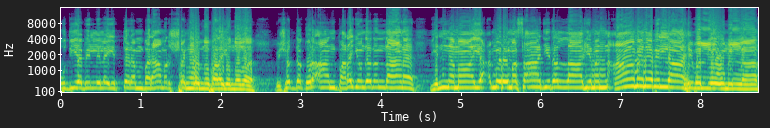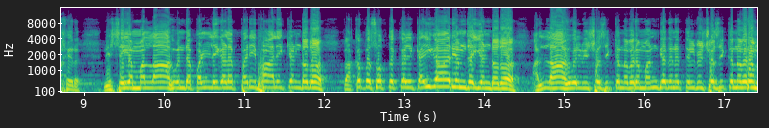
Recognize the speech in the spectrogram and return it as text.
പുതിയ ബില്ലിലെ ഇത്തരം പരാമർശങ്ങൾ എന്ന് പറയുന്നത്. വിശുദ്ധ ഖുർആൻ പറയുന്നത് എന്താണ് നിശ്ചയം അല്ലാഹുവിന്റെ പള്ളികളെ പരിപാലിക്കേണ്ടത് വഖഫ് സ്വത്തുക്കൾ കൈകാര്യം ചെയ്യേണ്ടത്. അല്ലാഹുവിൽ വിശ്വസിക്കുന്നവരും അന്ത്യദിനത്തിൽ വിശ്വസിക്കുന്നവരും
